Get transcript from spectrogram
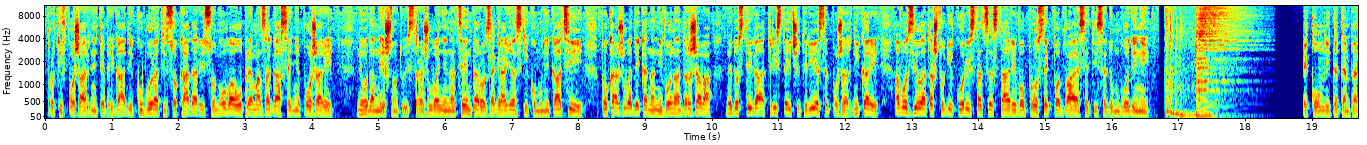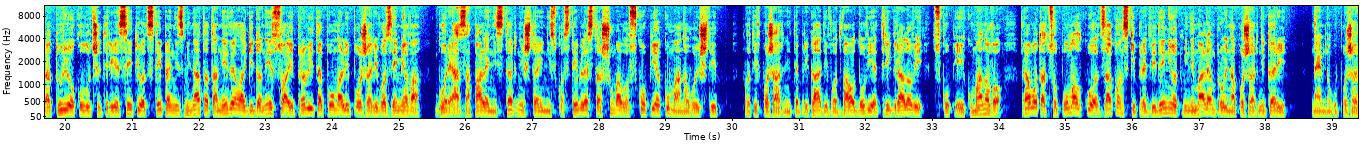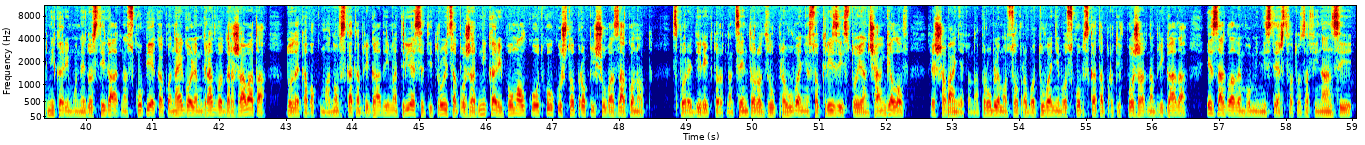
Противпожарните бригади кубурат и со кадари со нова опрема за гасење пожари. Неодамнешното истражување на Центарот за граѓански комуникации покажува дека на ниво на држава недостигаат 340 пожарникари, а возилата што ги користат се стари во просек по 27 години. Пеколните температури околу 40 степен изминатата недела ги донесоа и првите помали пожари во земјава. Гореа запалени стрништа и нискостеблеста шума во Скопје, Куманово и Штип. Против пожарните бригади во два од овие три градови, Скопје и Куманово, работат со помалку од законски предвидениот минимален број на пожарникари. Најмногу пожарникари му недостигаат на Скопје како најголем град во државата, додека во Кумановската бригада има 33 пожарникари помалку отколку што пропишува законот. Според директорот на Центарот за управување со кризи Стојан Чангелов, решавањето на проблемот со вработување во Скопската противпожарна бригада е заглавен во Министерството за финансии.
